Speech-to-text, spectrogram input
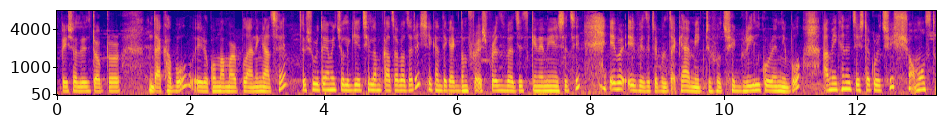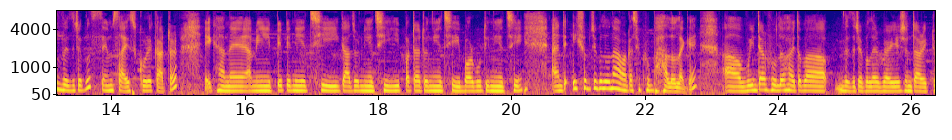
স্পেশালিস্ট ডক্টর দেখাবো। এরকম আমার প্ল্যানিং আছে। তো শুরুতে আমি চলে গিয়েছিলাম কাঁচা বাজারে, সেখান থেকে একদম ফ্রেশ ফ্রেশ ভেজিস কিনে নিয়ে এসেছি। এবার এই ভেজিটেবলটাকে আমি একটু হচ্ছে গ্রিল করে নিব। আমি এখানে চেষ্টা করেছি সমস্ত ভেজিটেবল সেম সাইজ করে কাটার। এখানে আমি পেঁপে নিয়েছি, গাজর নিয়েছি পটাটো নিয়েছি, বরবটি নিয়েছি। অ্যান্ড এই সবজিগুলো না আমার কাছে খুব ভালো লাগে। উইন্টার হলে হয়তো বা ভেজিটেবলের ভ্যারিয়েশনটা আর একটু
